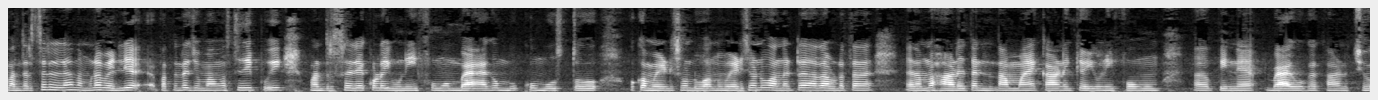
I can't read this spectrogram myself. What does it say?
മദ്രസയിലല്ല നമ്മുടെ വലിയ പത്തനംതിട്ട ജുമാ മസ്ജിദിൽ പോയി മദ്രസയിലേക്കുള്ള യൂണിഫോമും ബാഗും ബുക്കും പുസ്തകവും ഒക്കെ മേടിച്ചുകൊണ്ട് വന്നു. മേടിച്ചുകൊണ്ട് വന്നിട്ട് അത് അവിടുത്തെ നമ്മുടെ ഹാളിൽ തന്നെ അമ്മയെ കാണിക്കുക. യൂണിഫോമും പിന്നെ ബാഗും ഒക്കെ കാണിച്ചു.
